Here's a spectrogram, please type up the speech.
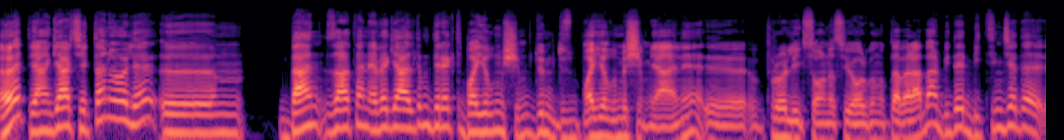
Evet yani gerçekten öyle. Ee, ben zaten eve geldim direkt bayılmışım. Dümdüz bayılmışım yani. Ee, Pro League sonrası yorgunlukla beraber. Bir de bitince de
